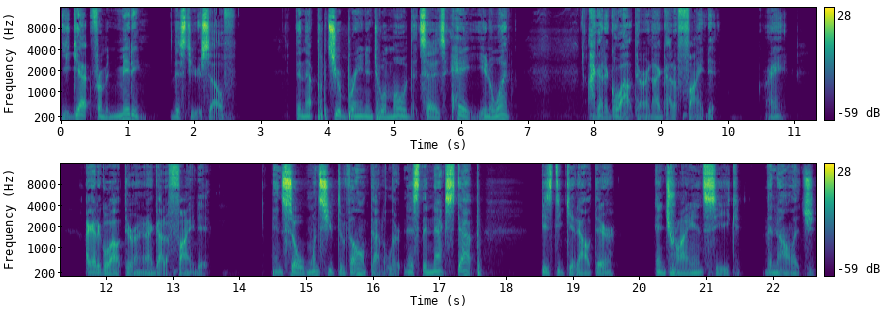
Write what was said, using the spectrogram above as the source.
you get from admitting this to yourself, then that puts your brain into a mode that says, "Hey, you know what? I got to go out there and I got to find it." Right? I got to go out there and I got to find it. And so once you've developed that alertness, the next step is to get out there and try and seek the knowledge,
